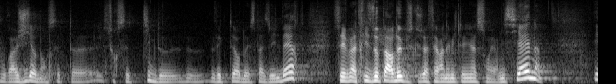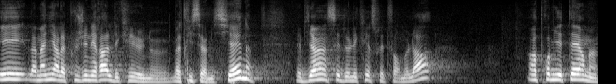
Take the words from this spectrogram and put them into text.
pour agir euh, sur ce type de, vecteur de l'espace de Hilbert. C'est une matrice 2 par 2 puisque je vais faire un hamiltonien son hermitienne. Et la manière la plus générale d'écrire une matrice hermitienne, eh c'est de l'écrire sous cette forme-là. Un premier terme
